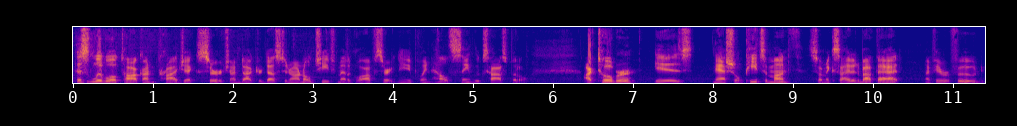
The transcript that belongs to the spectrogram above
This is Live Well Talk on Project Search. I'm Dr. Dustin Arnold, Chief Medical Officer at Unity Point Health, St. Luke's Hospital. October is National Pizza Month, so I'm excited about that. My favorite food,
